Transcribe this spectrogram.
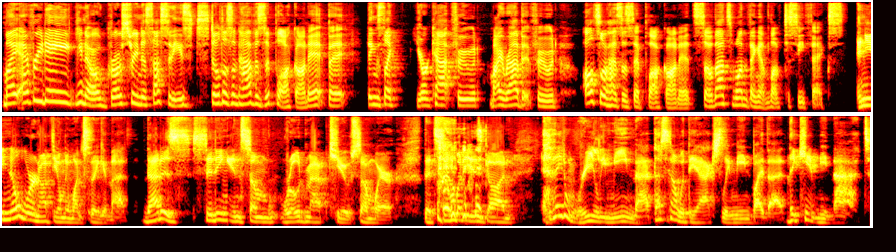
My everyday, you know, grocery necessities still doesn't have a Ziploc on it, but things like your cat food, my rabbit food also has a Ziploc on it. So that's one thing I'd love to see fix. And you know, we're not the only ones thinking that. That is sitting in some roadmap queue somewhere that somebody has gone, and they don't really mean that. That's not what they actually mean by that. They can't mean that.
